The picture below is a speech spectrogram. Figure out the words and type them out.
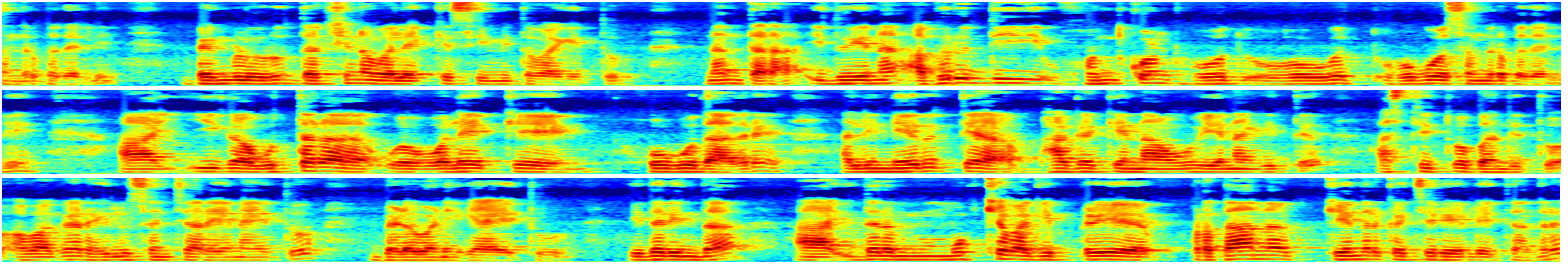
ಸಂದರ್ಭದಲ್ಲಿ ಬೆಂಗಳೂರು ದಕ್ಷಿಣ ವಲಯಕ್ಕೆ ಸೀಮಿತವಾಗಿತ್ತು. ನಂತರ ಇದು ಏನ ಅಭಿವೃದ್ಧಿ ಹೊಂದ್ಕೊಂಡು ಹೋದ, ಹೋಗ, ಹೋಗುವ ಸಂದರ್ಭದಲ್ಲಿ ಈಗ ಉತ್ತರ ವಲಯಕ್ಕೆ ಹೋಗುವುದಾದರೆ ಅಲ್ಲಿ ನೈಋತ್ಯ ಭಾಗಕ್ಕೆ ನಾವು ಏನಾಗಿತ್ತು? ಅಸ್ತಿತ್ವ ಬಂದಿತ್ತು. ಆವಾಗ ರೈಲು ಸಂಚಾರ ಏನಾಯಿತು? ಬೆಳವಣಿಗೆ ಆಯಿತು. ಇದರಿಂದ ಇದರ ಮುಖ್ಯವಾಗಿ ಪ್ರೇ, ಪ್ರಧಾನ ಕೇಂದ್ರ ಕಚೇರಿಯಲ್ಲಿ ಇತ್ತು ಅಂದರೆ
